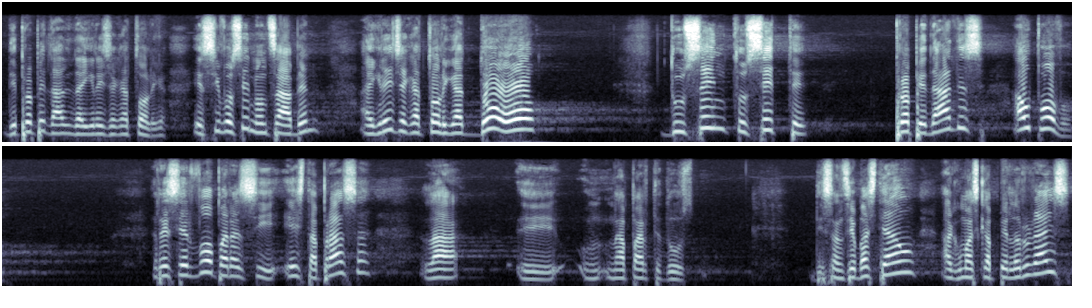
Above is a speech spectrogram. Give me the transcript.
de propriedade da Igreja Católica. E se vocês não sabem, a Igreja Católica doou 207 propriedades ao povo reservou para si esta praça lá eh, na parte dos, de São Sebastião, algumas capelas rurais,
